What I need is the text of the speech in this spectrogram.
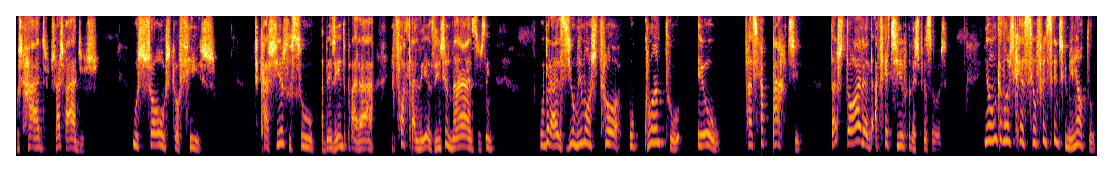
os rádios, as rádios, os shows que eu fiz, de Caxias do Sul a Belém do Pará, em Fortaleza, em ginásios, em... o Brasil me mostrou o quanto eu fazia parte da história afetiva das pessoas. E eu nunca vou esquecer, foi um sentimento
